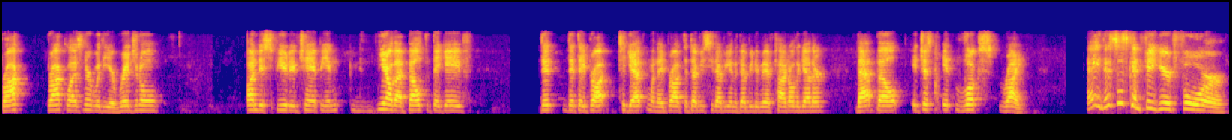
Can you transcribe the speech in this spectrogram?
Brock Brock Lesnar with the original undisputed champion, you know that belt that they gave that that they brought together when they brought the WCW and the WWF title together. That belt, it just it looks right. Hey, this is configured for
